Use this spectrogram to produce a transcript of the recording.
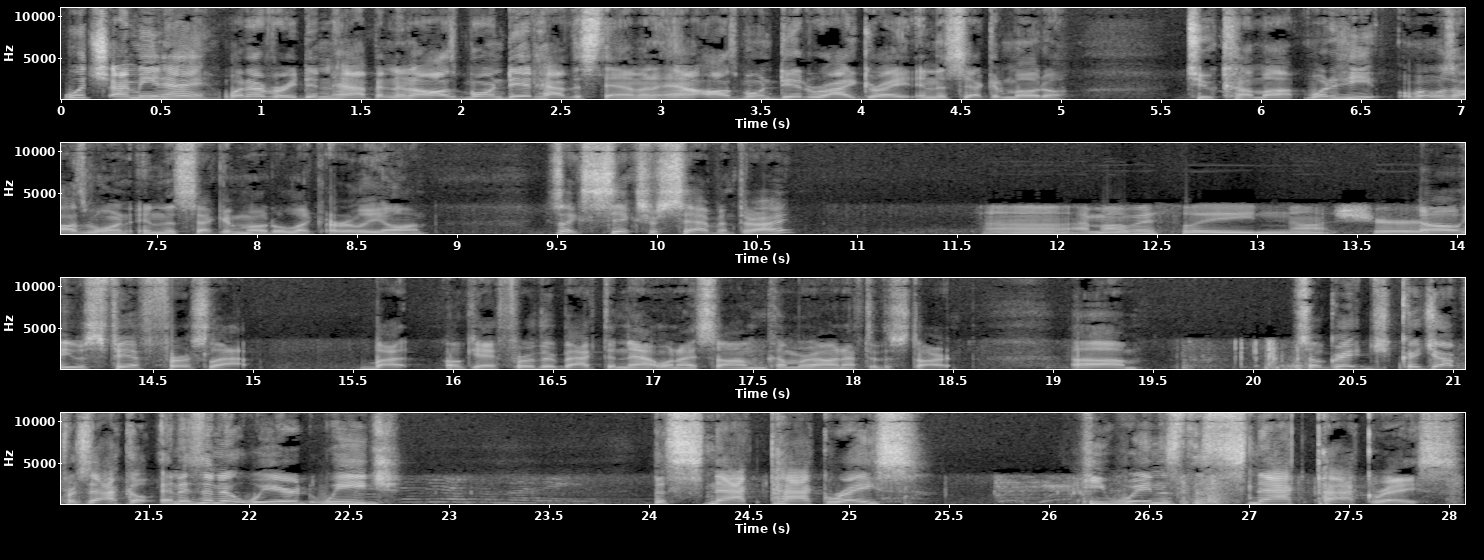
which I mean, hey, whatever. It didn't happen, and Osborne did have the stamina, and Osborne did ride great in the second moto to come up. What did he? What was Osborne in the second moto like early on? He was like sixth or seventh, right? Uh, I'm obviously not sure. No, he was fifth first lap. But okay, further back than that when I saw him come around after the start. Um, so great, great job for Zacho. And isn't it weird, Weege? The snack pack race. He wins the snack pack race.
